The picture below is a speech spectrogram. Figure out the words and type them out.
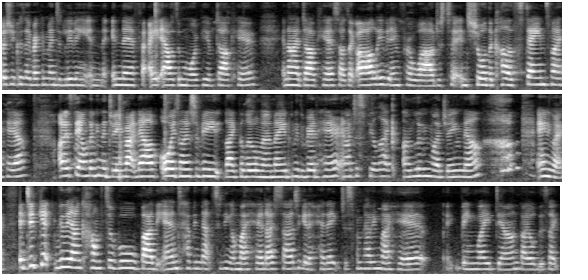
especially because they recommended leaving it in, the, in there for 8 hours or more if you have dark hair and I had dark hair so I was like oh I'll leave it in for a while just to ensure the colour stains my hair. Honestly I'm living the dream right now. I've always wanted to be like the little mermaid with red hair and I just feel like I'm living my dream now. Anyway it did get really uncomfortable by the end having that sitting on my head. I started to get a headache just from having my hair like being weighed down by all this like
